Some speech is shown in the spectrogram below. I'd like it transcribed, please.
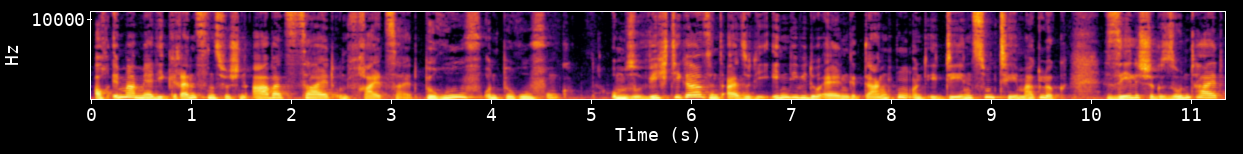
auch immer mehr die Grenzen zwischen Arbeitszeit und Freizeit, Beruf und Berufung. Umso wichtiger sind also die individuellen Gedanken und Ideen zum Thema Glück, seelische Gesundheit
